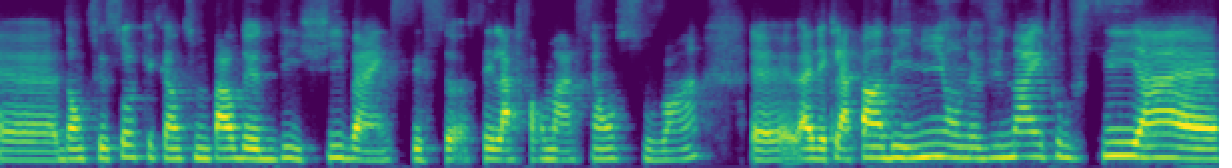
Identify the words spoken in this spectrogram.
Euh, donc, c'est sûr que quand tu me parles de défis, ben c'est ça, c'est la formation souvent. Euh, avec la pandémie, on a vu naître aussi hein,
